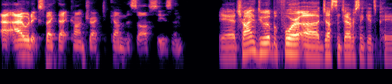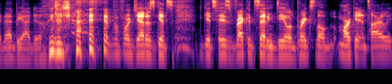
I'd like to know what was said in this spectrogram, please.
I, I would expect that contract to come this offseason. Yeah, try and do it before uh, Justin Jefferson gets paid. That'd be ideal. before Jettis gets gets his record-setting deal and breaks the market entirely.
